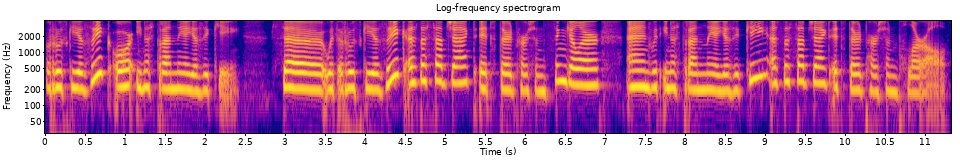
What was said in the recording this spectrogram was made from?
русский язык or иностранные языки. So with русский язык as the subject, it's third person singular, and with иностранные языки as the subject, it's third person plural.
